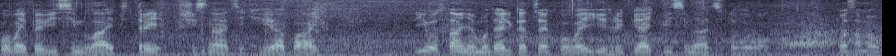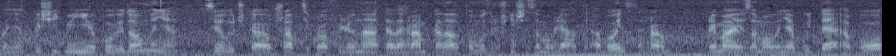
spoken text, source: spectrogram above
Huawei P8 Lite 3 16 ГБ. І остання моделька це Huawei Y5 18 року. По замовленнях пишіть мені у повідомлення, силочка в шапці профілю на телеграм-канал, кому зручніше замовляти, або інстаграм. Приймаю замовлення будь-де, або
